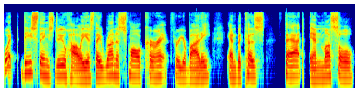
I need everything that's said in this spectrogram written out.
what these things do, Holly, is they run a small current through your body. And because fat and muscle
